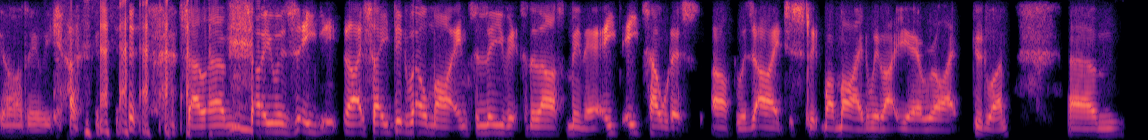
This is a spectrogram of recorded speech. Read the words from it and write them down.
God, here we go." so, um, so he was, he, like I say, he did well, Martin, to leave it to the last minute. He, he told us afterwards, "Oh, it just slipped my mind." We're like, "Yeah, right, good one." Um,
